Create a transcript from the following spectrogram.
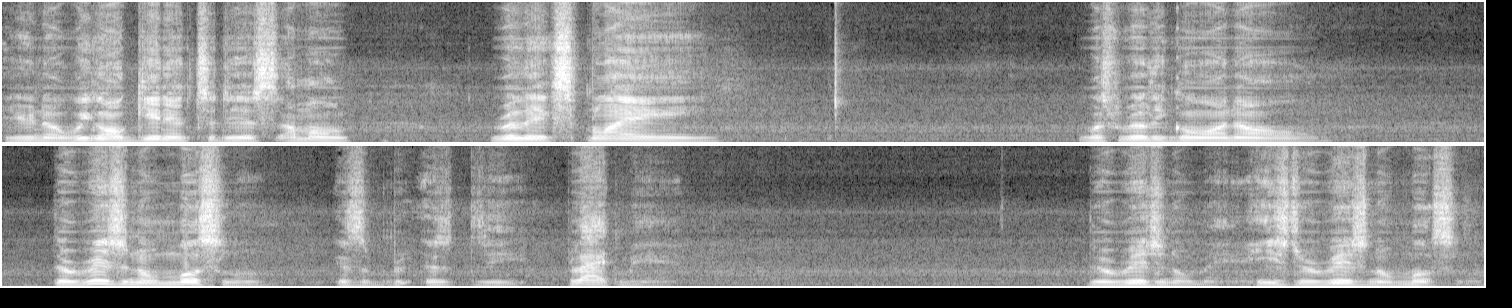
you know, we're going to get into this. I'm going to really explain what's really going on. The original Muslim is, a, is the black man the original man. He's the original Muslim.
